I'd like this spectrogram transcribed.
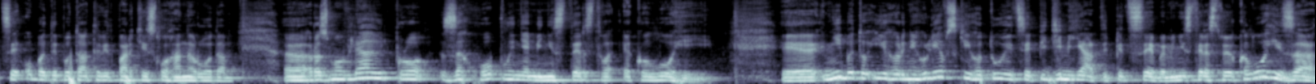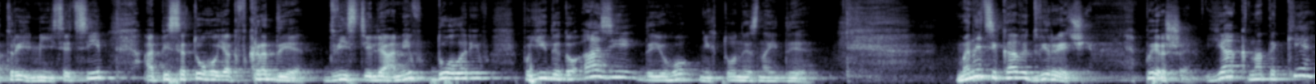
це оба депутати від партії Слуга народа, е, розмовляють про захоплення Міністерства екології. Е, Нібито Ігор Нігулєвський готується підім'яти під себе Міністерство екології за три місяці. А після того, як вкраде 200 лямів доларів, поїде до Азії, де його ніхто не знайде. Мене цікавить дві речі. Перше, як на таке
